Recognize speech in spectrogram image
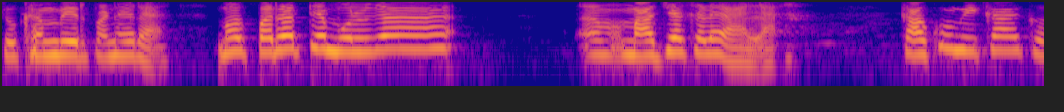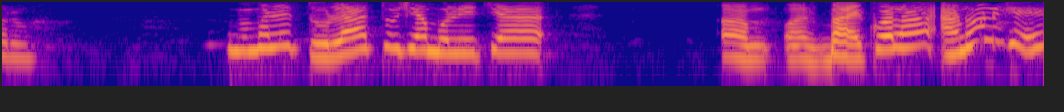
तू खंबीरपणे राहा. मग परत ते मुलगा माझ्याकडे आला. काकू मी काय करू? मी म्हटलं तुला तुझ्या मुलीच्या बायकोला आणून घे.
